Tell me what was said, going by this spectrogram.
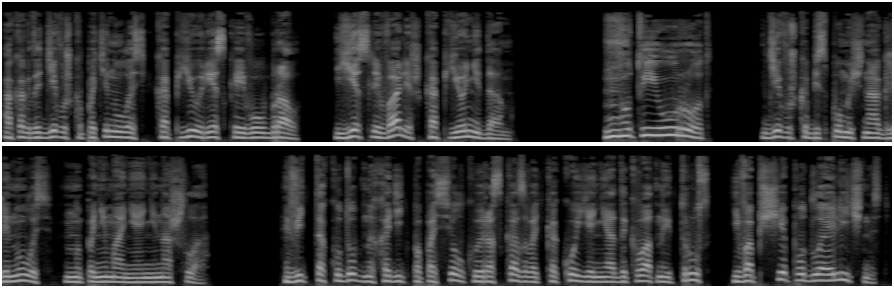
а когда девушка потянулась к копью, резко его убрал. Если валишь, копье не дам. Ну ты и урод! Девушка беспомощно оглянулась, но понимания не нашла. Ведь так удобно ходить по поселку и рассказывать, какой я неадекватный трус и вообще подлая личность.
